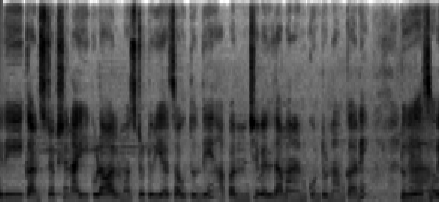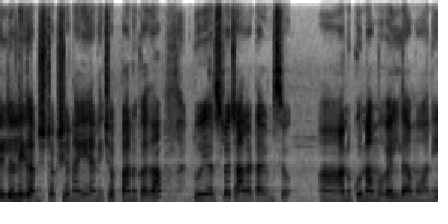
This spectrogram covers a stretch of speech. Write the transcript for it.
ఇది కన్స్ట్రక్షన్ అయ్యి కూడా ఆల్మోస్ట్ టూ ఇయర్స్ అవుతుంది. అప్పటి నుంచి వెళ్దామని అనుకుంటున్నాం కానీ టూ ఇయర్స్ వెళ్ళాలి కన్స్ట్రక్షన్ అయ్యి అని చెప్పాను కదా. టూ ఇయర్స్లో చాలా టైమ్స్ అనుకున్నాము వెళ్దాము అని.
